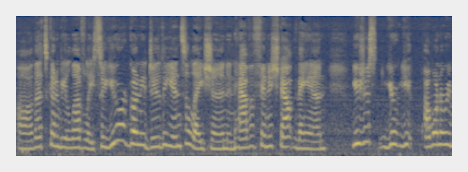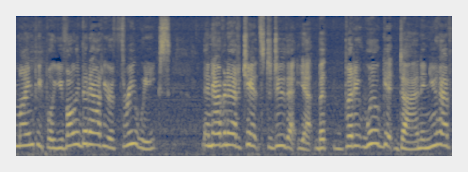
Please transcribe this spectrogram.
Oh, that's going to be lovely. So you are going to do the insulation and have a finished out van. You just, you're, you, I want to remind people, you've only been out here three weeks and haven't had a chance to do that yet, but, but it will get done. And you have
